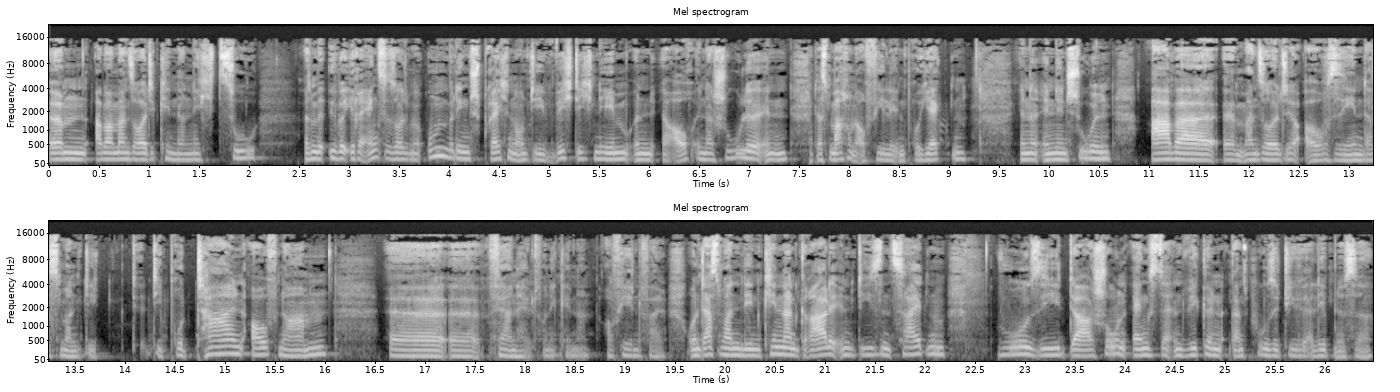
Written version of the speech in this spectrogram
ähm, aber man sollte Kinder nicht zu also über ihre Ängste sollte man unbedingt sprechen und die wichtig nehmen und auch in der Schule, in, das machen auch viele in Projekten in, in den Schulen. Aber äh, man sollte auch sehen, dass man die, die brutalen Aufnahmen äh, äh, fernhält von den Kindern, auf jeden Fall. Und dass man den Kindern gerade in diesen Zeiten, wo sie da schon Ängste entwickeln, ganz positive Erlebnisse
